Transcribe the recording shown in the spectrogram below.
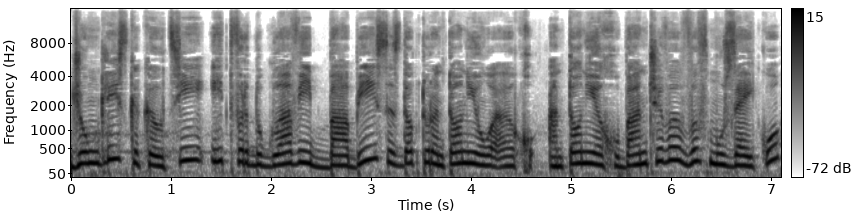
Джунгли, скакалци и твърдоглави баби с доктор Антонио, Антония Хубанчева в Музейко.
